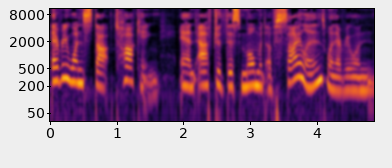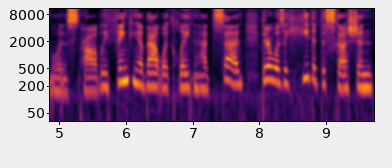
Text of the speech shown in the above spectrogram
everyone stopped talking. And after this moment of silence, when everyone was probably thinking about what Clayton had said, there was a heated discussion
